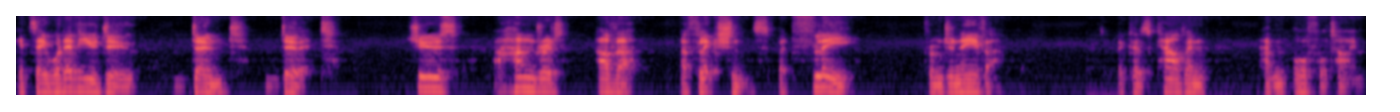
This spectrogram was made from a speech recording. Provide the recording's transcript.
He'd say, whatever you do, don't do it. Choose a hundred other afflictions, but flee from Geneva because Calvin had an awful time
